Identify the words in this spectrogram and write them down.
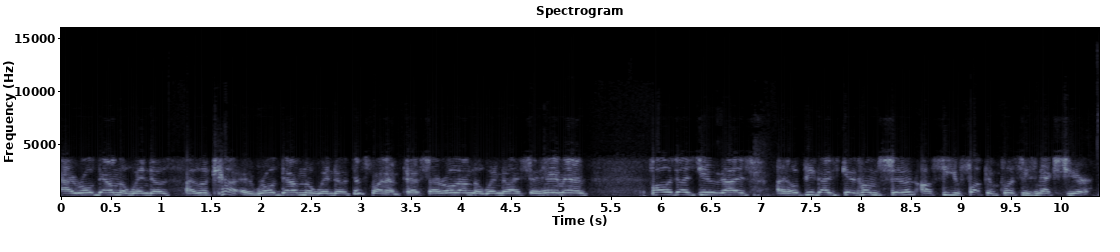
I roll down the windows. I look out. I roll down the window. At this point, I'm pissed. I roll down the window. I say, "Hey, man, apologize to you guys. I hope you guys get home soon. I'll see you fucking pussies next year."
